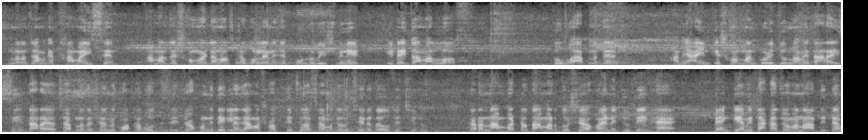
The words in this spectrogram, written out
আপনারা যে আমাকে থামাইছেন, আমার যে সময়টা নষ্ট করলেন যে পনেরো বিশ মিনিট, এটাই তো আমার লস তবু আপনাদের, আমি আইনকে সম্মান করার জন্য আমি দাঁড়াইছি দাঁড়াই হচ্ছে আপনাদের সাথে আমি কথা বলতেছি। যখনই দেখলেন যে আমার সব কিছু আছে, আমাকে ছেড়ে দেওয়া উচিত ছিল। কারণ নাম্বারটা তো আমার দোষে হয় না যদি হ্যাঁ ব্যাংকে আমি টাকা জমা না দিতাম,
